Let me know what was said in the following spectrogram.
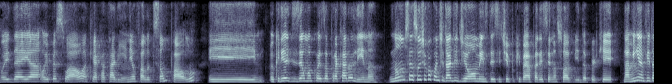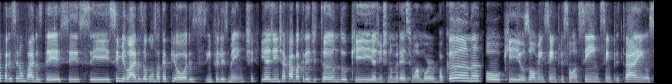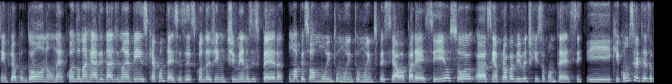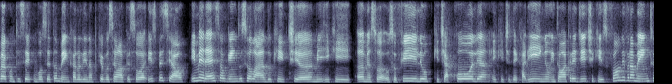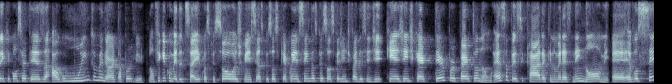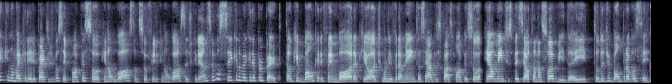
Oi, ideia. Oi, pessoal. Aqui é a Catarine, eu falo de São Paulo. E eu queria dizer uma coisa para Carolina. Não se assuste com a quantidade de homens desse tipo que vai aparecer na sua vida, porque na minha vida apareceram vários desses e similares, alguns até piores, infelizmente. E a gente acaba acreditando que a gente não merece um amor bacana, ou que os homens sempre são assim, sempre traem ou sempre abandonam, né? Quando na realidade não é bem isso que acontece. Às vezes, quando a gente menos espera, uma pessoa muito, muito, muito especial aparece. E eu sou, assim, a prova viva de que isso acontece acontece e que com certeza vai acontecer com você também, Carolina, porque você é uma pessoa especial e merece alguém do seu lado que te ame e que ame a sua, o seu filho, que te acolha e que te dê carinho. Então acredite que isso foi um livramento e que com certeza algo muito melhor tá por vir. Não fique com medo de sair com as pessoas, de conhecer as pessoas, porque é conhecendo as pessoas que a gente vai decidir quem a gente quer ter por perto ou não. Essa esse cara que não merece nem nome, é, é você que não vai querer ele perto de você, porque uma pessoa que não não gosta do seu filho, que não gosta de criança, é você que não vai querer por perto. Então, que bom que ele foi embora, que ótimo livramento. Assim, abre espaço para uma pessoa realmente especial estar tá na sua vida. E tudo de bom para você.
